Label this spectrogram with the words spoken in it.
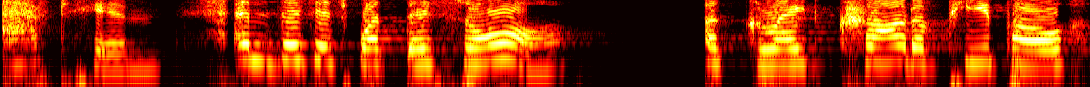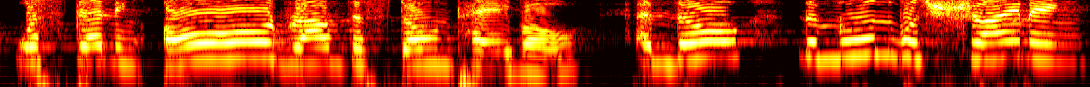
after him, and this is what they saw. A great crowd of people was standing all round the stone table, and though the moon was shining,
